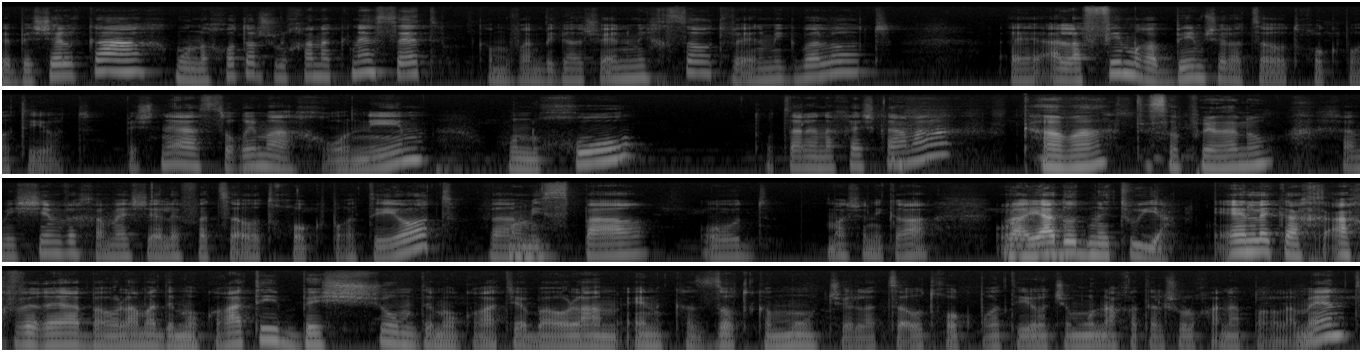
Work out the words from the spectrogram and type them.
ובשל כך מונחות על שולחן הכנסת, כמובן בגלל שאין מכסות ואין מגבלות, אה, אלפים רבים של הצעות חוק פרטיות. בשני העשורים האחרונים הונחו, את רוצה לנחש כמה? כמה? תספרי לנו. 55 אלף הצעות חוק פרטיות, והמספר עוד, מה שנקרא, והיד עוד נטויה. אין לכך אח ורע בעולם הדמוקרטי, בשום דמוקרטיה בעולם אין כזאת כמות של הצעות חוק פרטיות שמונחת על שולחן הפרלמנט.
